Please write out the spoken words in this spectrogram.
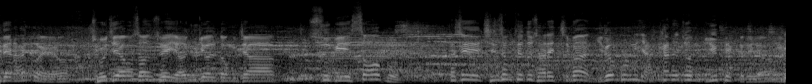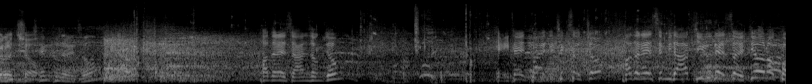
기대를 한 거예요. 조지영 선수의 연결 동작, 수비, 서브. 사실 진성태도 잘했지만 이런 부분이 약간은 좀 미흡했거든요. 그렇죠. 챔프전에서. 받아냈어요 한성종 케이타의 스파이크 직선 쪽 받아냈습니다 디그 됐어요 띄워놓고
